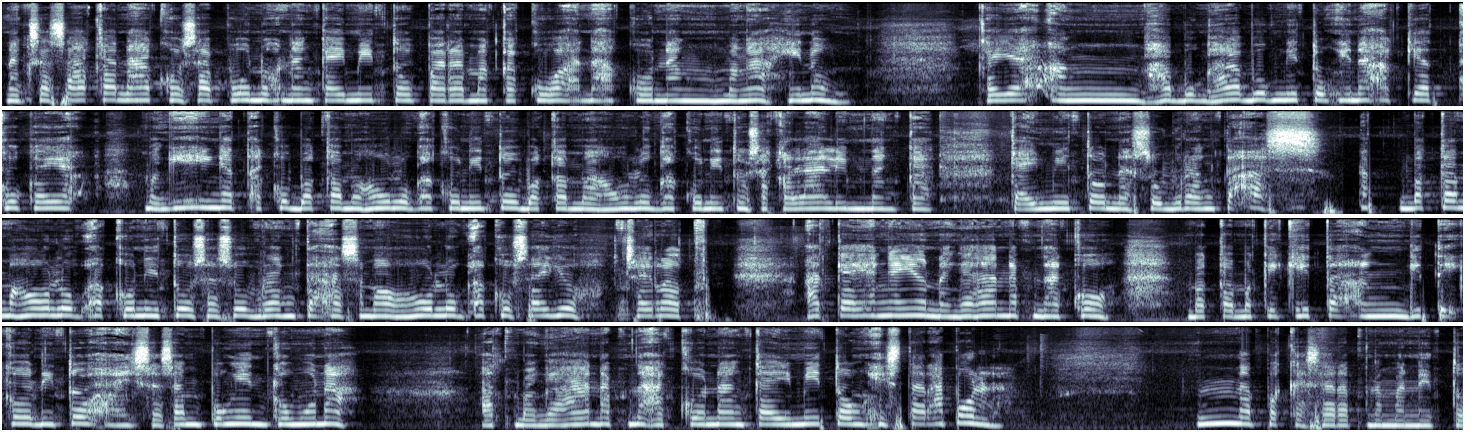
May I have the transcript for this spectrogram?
Nagsasaka na ako sa puno ng kaimito para makakuha na ako ng mga hinog. Kaya ang habog-habog nitong inaakyat ko. Kaya mag-iingat ako baka mahulog ako nito. Baka mahulog ako nito sa kalalim ng ka- kaimito na sobrang taas. At baka mahulog ako nito sa sobrang taas. Mahulog ako sa iyo. Charot. At kaya ngayon naghahanap na ako. Baka makikita ang giti ko nito ay sasampungin ko muna. At maghahanap na ako ng kaimitong Star Apple. Hmm, napakasarap naman ito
